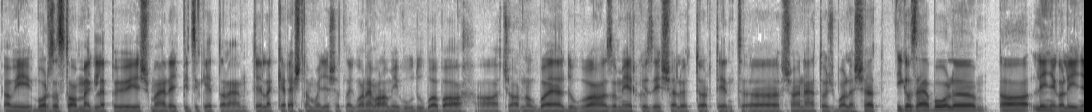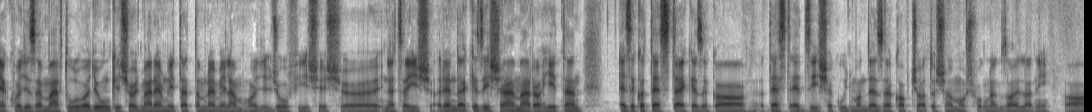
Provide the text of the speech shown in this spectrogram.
ami borzasztóan meglepő, és már egy picit talán tényleg kerestem, hogy esetleg van-e valami voodoo baba a csarnokba eldugva, az a mérkőzés előtt történt sajnálatos baleset. Igazából a lényeg a lényeg, hogy ezen már túl vagyunk, és ahogy már említettem, remélem, hogy Zsófi is és Neca is rendelkezésre áll már a héten, ezek a tesztek, ezek a tesztedzések úgymond ezzel kapcsolatosan most fognak zajlani a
